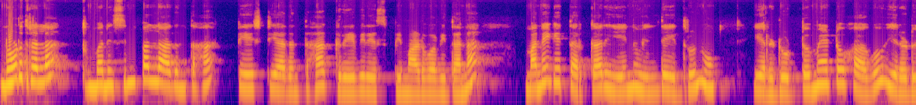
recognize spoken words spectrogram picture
ನೋಡಿದ್ರಲ್ಲ ತುಂಬಾ ಸಿಂಪಲ್ ಆದಂತಹ ಟೇಸ್ಟಿಯಾದಂತಹ ಗ್ರೇವಿ ರೆಸಿಪಿ ಮಾಡುವ ವಿಧಾನ. ಮನೆಗೆ ತರಕಾರಿ ಏನು ಇಲ್ಲದೆ ಇದ್ರೂ ಎರಡು ಟೊಮ್ಯಾಟೊ ಹಾಗೂ ಎರಡು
